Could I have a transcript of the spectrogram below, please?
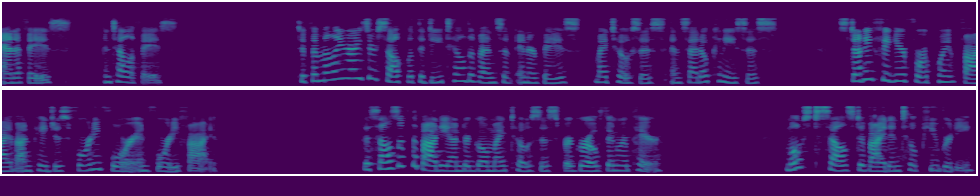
anaphase, and telophase. To familiarize yourself with the detailed events of interphase, mitosis, and cytokinesis, study Figure 4.5 on pages 44 and 45. The cells of the body undergo mitosis for growth and repair. Most cells divide until puberty,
